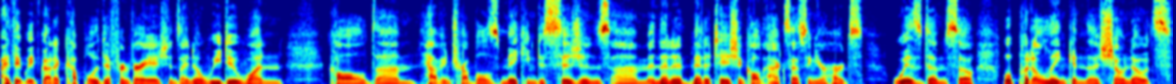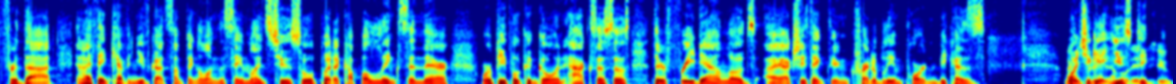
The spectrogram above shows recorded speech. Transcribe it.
I think we've got a couple of different variations. I know we do one called um, having troubles making decisions, um, and then a meditation called accessing your heart's wisdom. So we'll put a link in the show notes for that. And I think Kevin, you've got something along the same lines too. So we'll put a couple links in there where people can go and access those. They're free downloads. I actually think they're incredibly important because once you get used to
